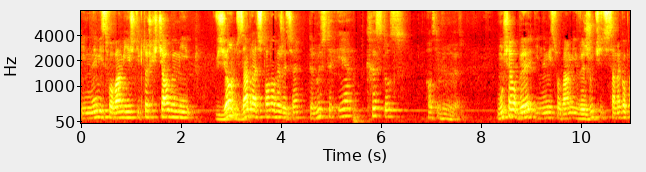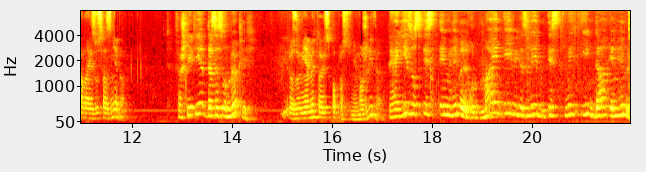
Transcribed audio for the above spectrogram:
Innymi słowami, jeśli ktoś chciałby mi wziąć, zabrać to nowe życie, dann müsste er Christus aus dem Himmel werfen. Musiałby, innymi słowami, wyrzucić samego Pana Jezusa z nieba. Versteht ihr? Das ist unmöglich. I rozumiemy, to jest po prostu niemożliwe. Der Herr Jesus ist im Himmel und mein ewiges Leben ist mit ihm da im Himmel.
